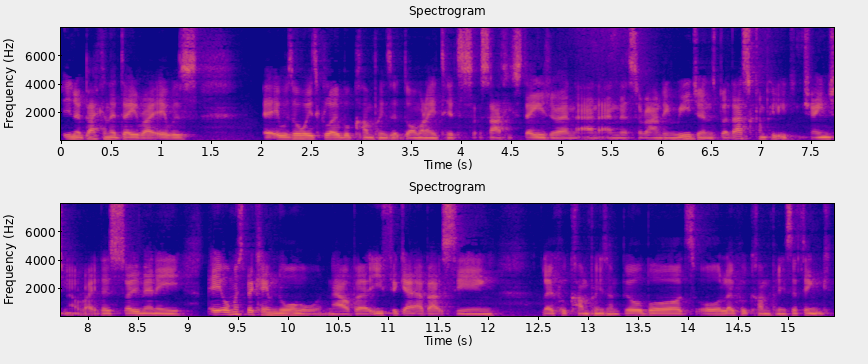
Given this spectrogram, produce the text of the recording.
you know, back in the day, right, it was, it was always global companies that dominated Southeast Asia and, and, and the surrounding regions, but that's completely changed now, right? There's so many, it almost became normal now, but you forget about seeing local companies on billboards or local companies. I think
